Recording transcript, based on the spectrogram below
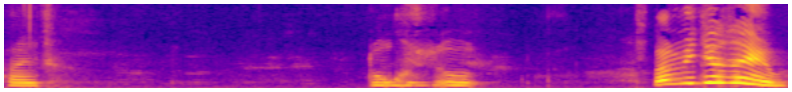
Hayır. 9 Ben videodayım.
